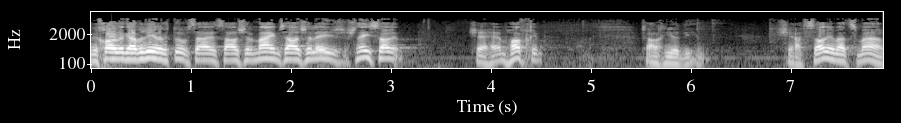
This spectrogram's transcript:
מיכול וגבריאל כתוב שר, שר של מים, שר של אש, שני סורים. שהם הופכים. עכשיו אנחנו יודעים שהסורים עצמם,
